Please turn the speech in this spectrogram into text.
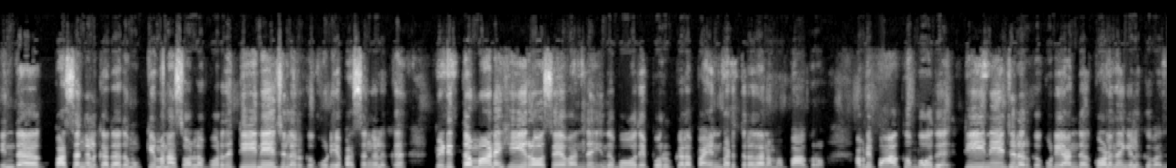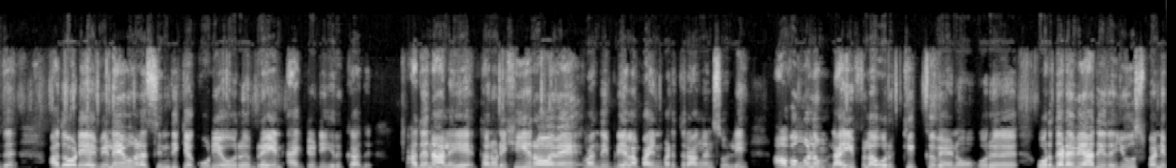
இந்த பசங்களுக்கு அதாவது முக்கியமா நான் சொல்ல போறது டீனேஜ்ல இருக்கக்கூடிய பசங்களுக்கு பிடித்தமான ஹீரோஸே வந்து இந்த போதைப் பொருட்களை பயன்படுத்துறதா நம்ம பாக்குறோம். அப்படி பார்க்கும்போது டீனேஜ்ல இருக்கக்கூடிய அந்த குழந்தைங்களுக்கு வந்து அதோடைய விளைவுகளை சிந்திக்கக்கூடிய ஒரு பிரெயின் ஆக்டிவிட்டி இருக்காது. அதனாலேயே தன்னுடைய ஹீரோவே வந்து இப்படியெல்லாம் பயன்படுத்துறாங்கன்னு சொல்லி அவங்களும் லைஃப்ல ஒரு கிக்கு வேணும். ஒரு ஒரு தடவையாவது இதை யூஸ் பண்ணி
